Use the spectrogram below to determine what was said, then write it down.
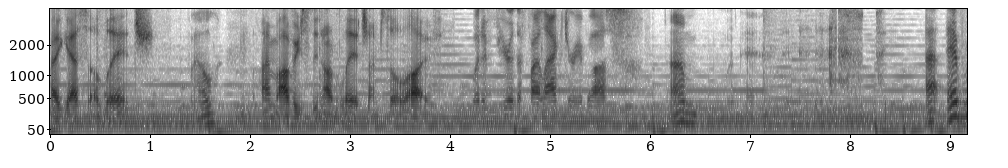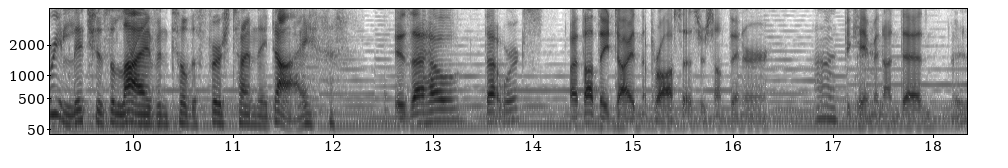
I guess, a lich. Well, I'm obviously not a lich. I'm still alive. What if you're the phylactery boss? Um, uh, every lich is alive until the first time they die. Is that how that works? I thought they died in the process or something, or Uh, became an undead. uh,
